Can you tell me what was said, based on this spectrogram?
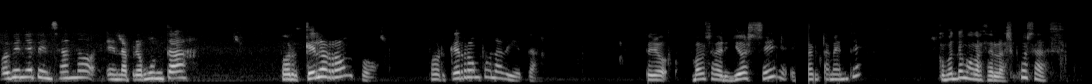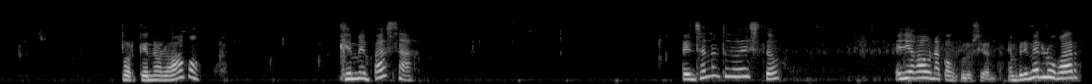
hoy venía pensando en la pregunta, ¿por qué lo rompo? ¿Por qué rompo la dieta? Pero vamos a ver, yo sé exactamente cómo tengo que hacer las cosas. ¿Por qué no lo hago? ¿Qué me pasa? Pensando en todo esto, he llegado a una conclusión. En primer lugar,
